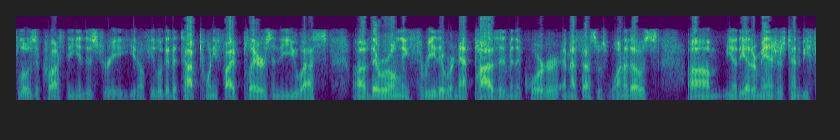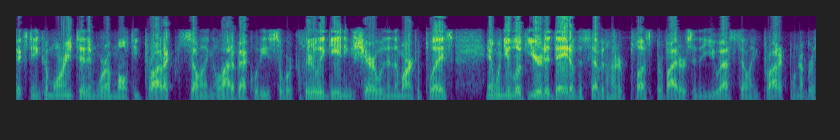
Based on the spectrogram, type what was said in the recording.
flows across the industry, you know, if you look at the top 25 players in the U.S., uh, there were only three that were net positive in the quarter. MFS was one of those. Um, you know, the other managers tend to be fixed income oriented, and we're a multi-product selling a lot of equities, so we're clearly gaining share within the marketplace. And when you look year to date of the 700 plus providers in the U.S. selling product, we're number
